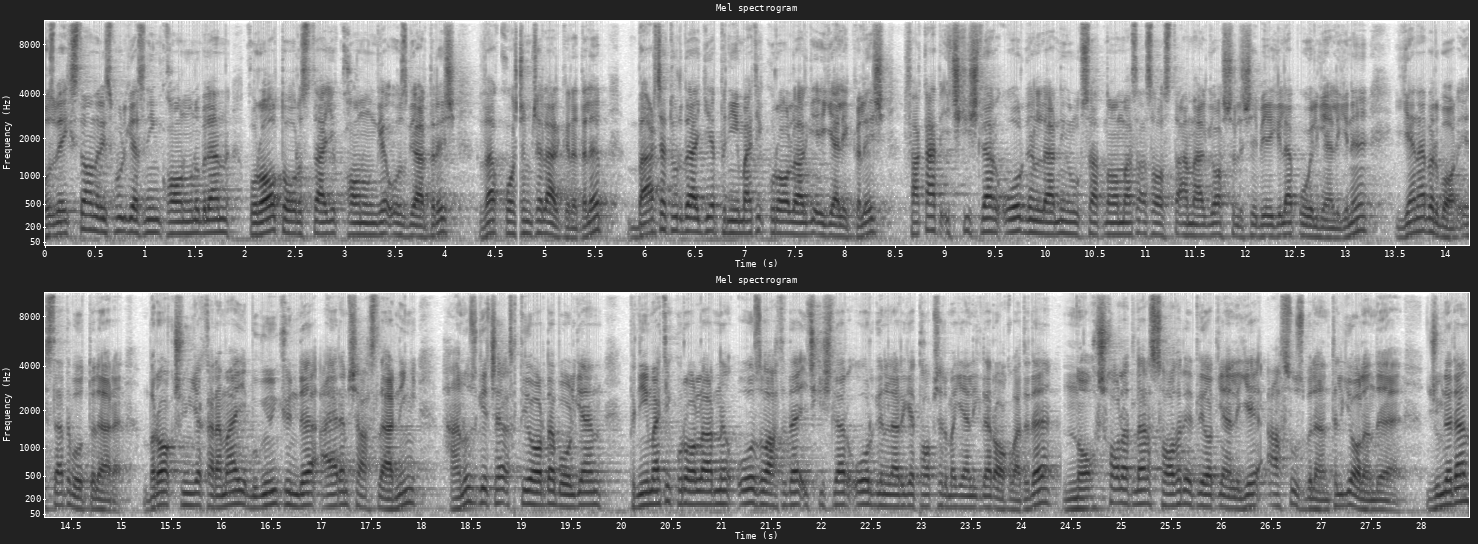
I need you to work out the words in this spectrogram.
o'zbekiston respublikasining qonuni bilan qurol to'g'risidagi qonunga o'zgartirish va qo'shimchalar kiritilib barcha turdagi pnevmatik qurollarga egalik qilish faqat ichki ishlar organlarining ruxsatnomasi asosida amalga oshirilishi belgilab qo'yilganligini yana bir bor eslatib o'tdilar. Biroq shunga qaramay bugungi kunda ayrim shaxslarning hanuzgacha ixtiyorda bo'lgan pnevmatik qurollarni o'z vaqtida ichki ishlar organlariga topshirmaganliklari oqibatida noxush holatlar sodir etilayotganligi afsus bilan tilga olindi. Jumladan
